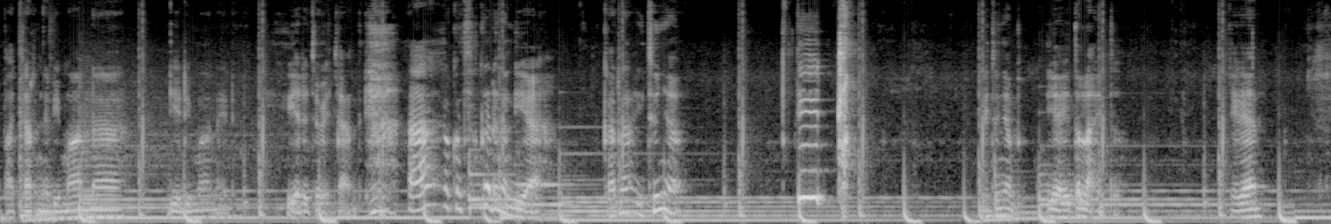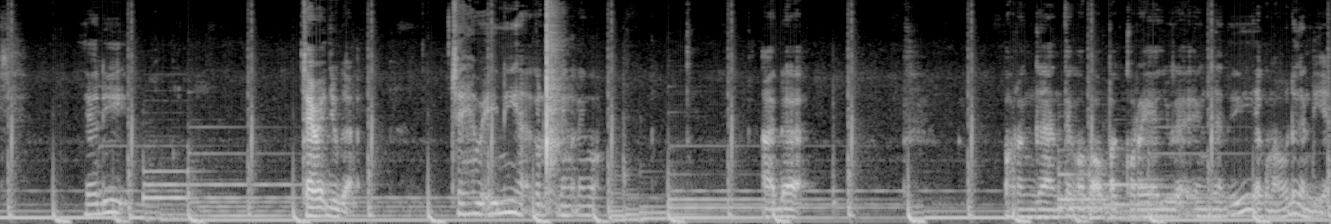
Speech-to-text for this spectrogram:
Pacarnya di mana dia di mana ini. Iya ada cewek cantik. Ah aku suka dengan dia. Karena itunya itunya ya itulah itu. Ya kan? Jadi cewek juga cewek ini ya kalau nengok-nengok ada orang ganteng opa-opa Korea juga yang ganteng aku mau dengan dia.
